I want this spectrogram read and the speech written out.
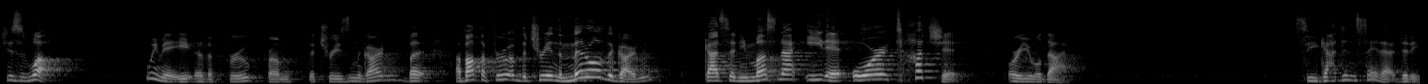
She says, Well, we may eat of the fruit from the trees in the garden, but about the fruit of the tree in the middle of the garden, God said, You must not eat it or touch it, or you will die. See, God didn't say that, did He?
